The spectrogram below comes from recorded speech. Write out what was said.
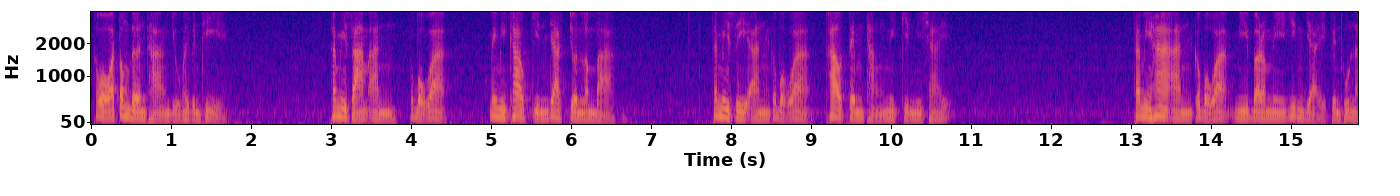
เขาบอกว่าต้องเดินทางอยู่ไม่เป็นที่ ถ้ามีสามอันก็บอกว่า ไม่มีข้าวกินยากจนลำบาก ถ้ามีสี่อันก็บอกว่าข้าวเต็มถังมีกินมีใช้ ถ้ามีห้าอันก็บอกว่ามีบารมียิ่งใหญ่เป็นผู้น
